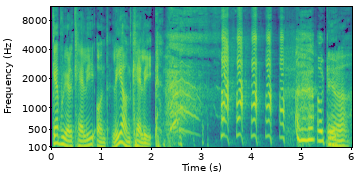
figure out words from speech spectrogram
Gabriel Kelly und Leon Kelly. okay. Ja.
